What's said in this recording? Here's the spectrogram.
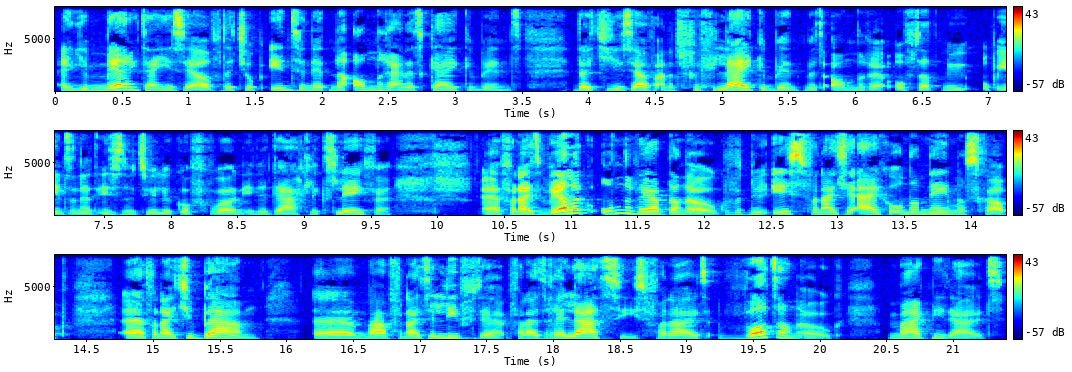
en je merkt aan jezelf dat je op internet naar anderen aan het kijken bent. Dat je jezelf aan het vergelijken bent met anderen. Of dat nu op internet is natuurlijk, of gewoon in het dagelijks leven. Uh, vanuit welk onderwerp dan ook. Of het nu is vanuit je eigen ondernemerschap, uh, vanuit je baan, uh, maar vanuit de liefde, vanuit relaties, vanuit wat dan ook. Maakt niet uit.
